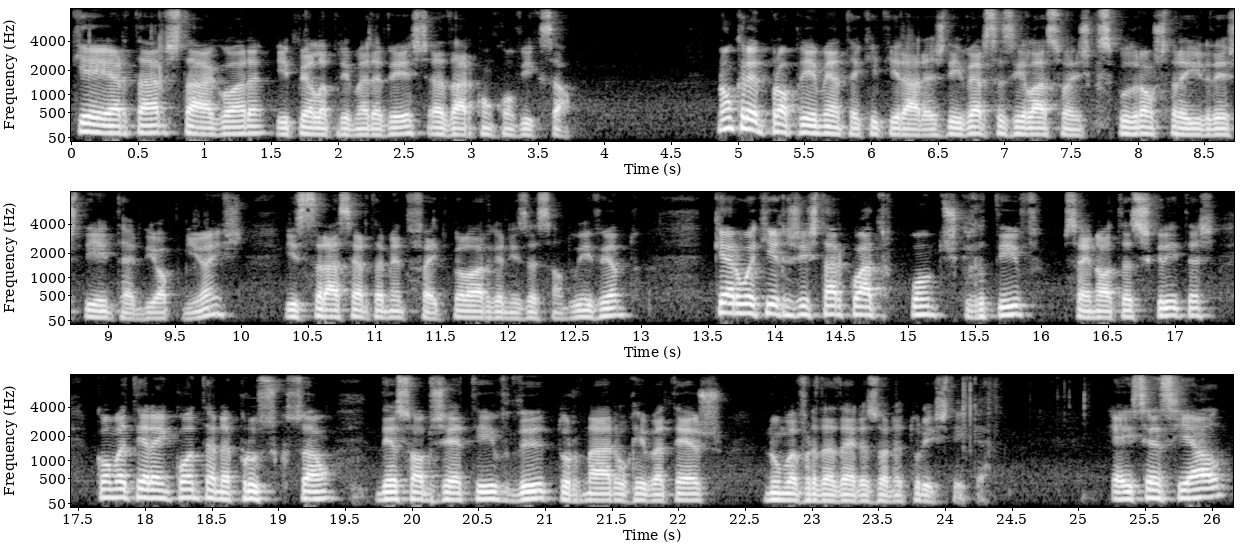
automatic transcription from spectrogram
que a Airtar está agora e pela primeira vez a dar com convicção. Não querendo propriamente aqui tirar as diversas ilações que se poderão extrair deste dia inteiro de opiniões, isso será certamente feito pela organização do evento, quero aqui registar quatro pontos que retive, sem notas escritas, como a ter em conta na prossecução desse objetivo de tornar o Ribatejo numa verdadeira zona turística. É essencial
